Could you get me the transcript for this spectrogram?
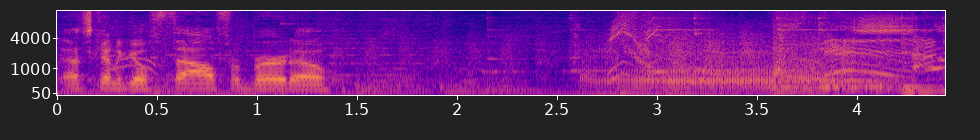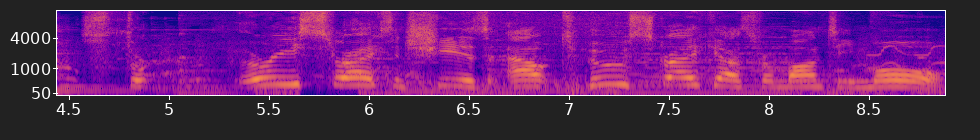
That's going to go foul for Birdo. Th three strikes and she is out. Two strikeouts from Monty Mole.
